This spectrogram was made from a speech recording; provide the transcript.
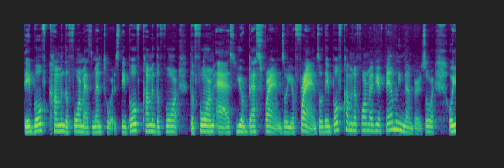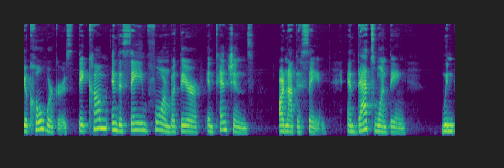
They both come in the form as mentors. They both come in the form the form as your best friends or your friends, or they both come in the form of your family members or or your co-workers. They come in the same form, but their intentions are not the same. And that's one thing when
